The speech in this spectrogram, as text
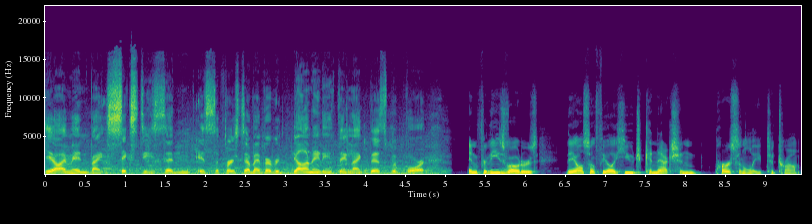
you know, I'm in my 60s, and it's the first time I've ever done anything like this before. And for these voters, they also feel a huge connection personally to Trump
